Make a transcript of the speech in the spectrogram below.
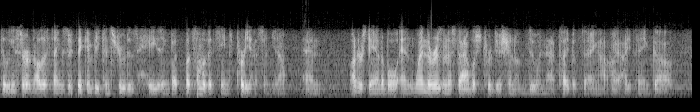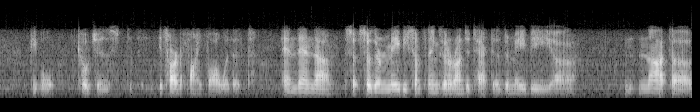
doing certain other things they can be construed as hazing but but some of it seems pretty innocent you know and understandable. And when there is an established tradition of doing that type of thing, I, I think uh, people, coaches, it's hard to find fault with it. And then, uh, so, so there may be some things that are undetected. There may be uh, n- not uh,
